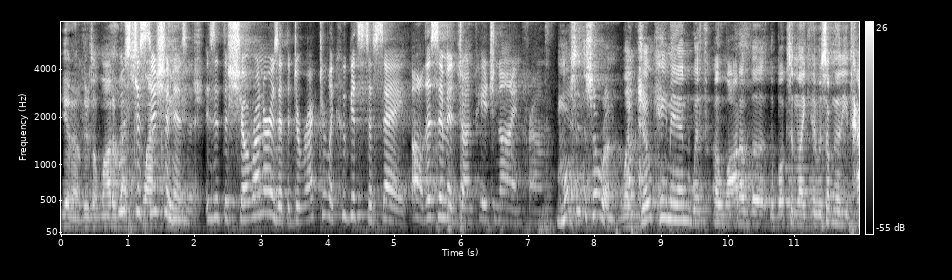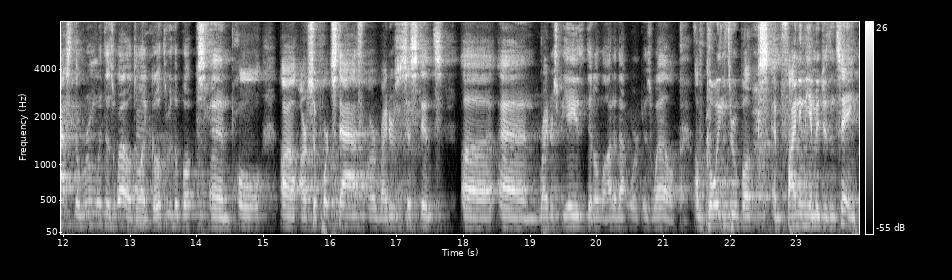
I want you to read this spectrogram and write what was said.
You know, there's a lot of whose decision is it? Is it the showrunner? Is it the director? Like, who gets to say, "Oh, this image on page nine from"? Mostly the showrunner. Like okay. Joe came in with a lot of the, the books, and like it was something that he tasked the room with as well to like go through the books and pull uh, our support staff, our writers' assistants. Uh, and writers' PAs did a lot of that work as well of going through books and finding the images and saying,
